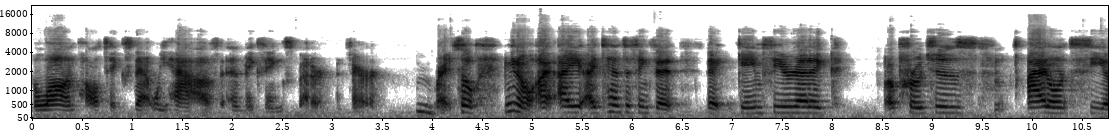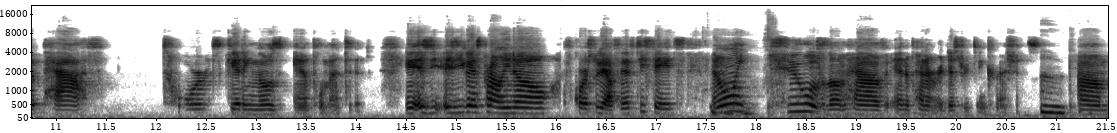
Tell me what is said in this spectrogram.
the law and politics that we have and make things better and fairer. Hmm. Right. So, you know, I, I, I tend to think that, that game theoretic approaches, I don't see a path towards getting those implemented. As, you- as you guys probably know, of course, we have 50 states, and only two of them have independent redistricting commissions. Okay. Um,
